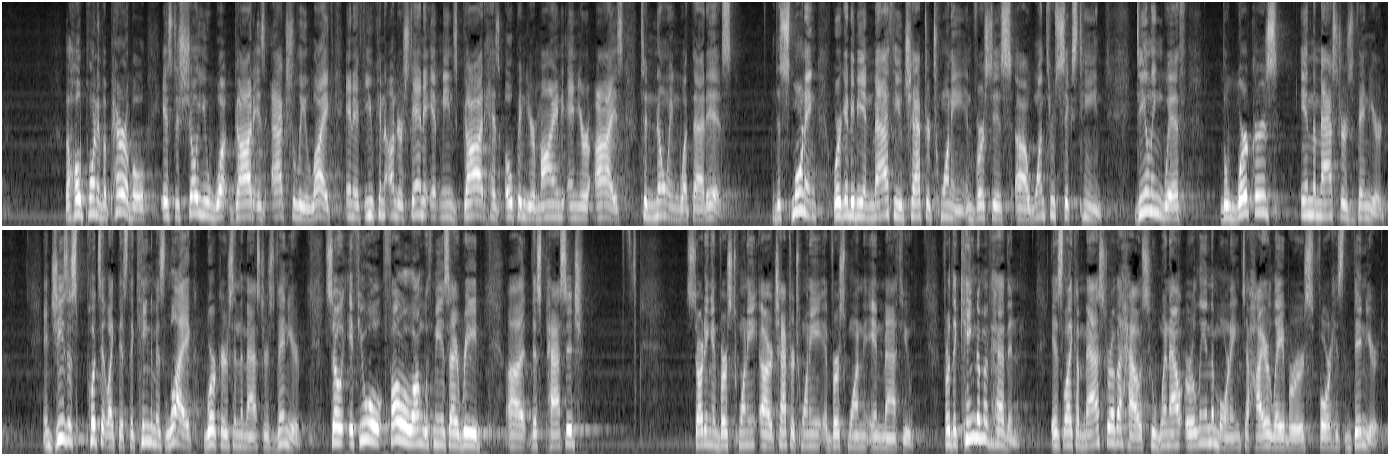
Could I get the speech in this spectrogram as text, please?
The whole point of a parable is to show you what God is actually like. And if you can understand it, it means God has opened your mind and your eyes to knowing what that is. This morning, we're going to be in Matthew chapter 20, in verses uh, 1 through 16, dealing with the workers in the master's vineyard. And Jesus puts it like this the kingdom is like workers in the master's vineyard. So if you will follow along with me as I read uh, this passage, starting in verse 20, or chapter 20, verse 1 in Matthew. For the kingdom of heaven is like a master of a house who went out early in the morning to hire laborers for his vineyard.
